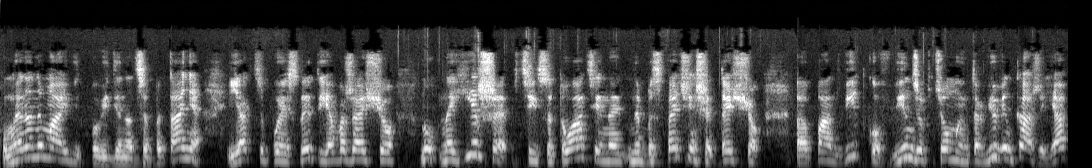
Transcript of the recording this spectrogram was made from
У мене немає відповіді на це питання. Як це пояснити? Я вважаю, що ну найгірше в цій ситуації найнебезпечніше те, що е, пан Вітков він же в цьому інтерв'ю він каже: Я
